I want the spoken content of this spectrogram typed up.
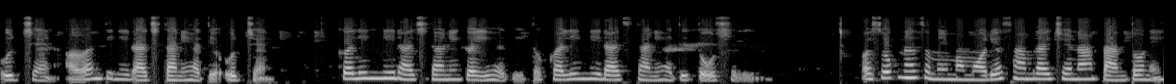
ઉજ્જૈન. અવંતીની રાજધાની હતી ઉજ્જૈન. કલિંગની રાજધાની કઈ હતી? તો કલિંગની રાજધાની હતી તોશલી અશોકના સમયમાં મૌર્ય સામ્રાજ્યના પ્રાંતોની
